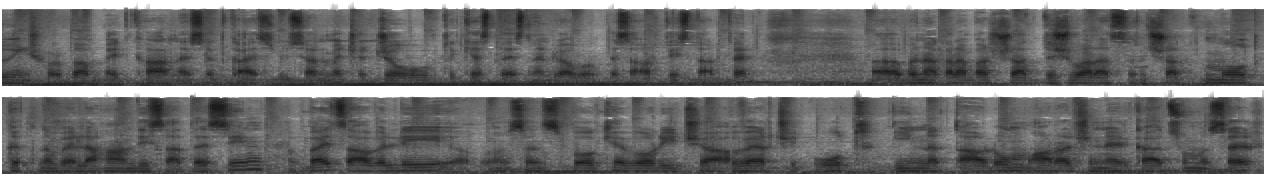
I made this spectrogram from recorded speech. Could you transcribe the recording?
դու ինչ որ բան պետք է անես այդ կայսրության մեջ ժողովուրդը քեզ տեսնելու է որպես արտիստ արդեն բնականաբար շատ դժվար է ասեն շատ մոտ գտնվելը հանդիսատեսին, բայց ավելի ասենց ողջևորիչ է վերջի 8-9 տարում առաջին ներկայացումս էր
